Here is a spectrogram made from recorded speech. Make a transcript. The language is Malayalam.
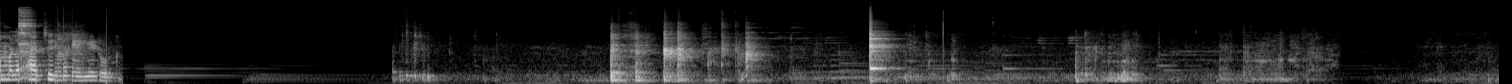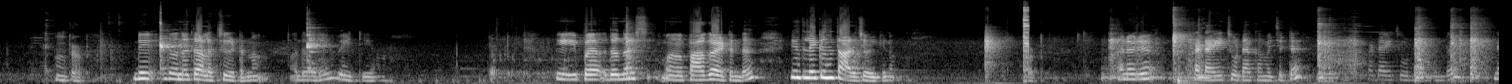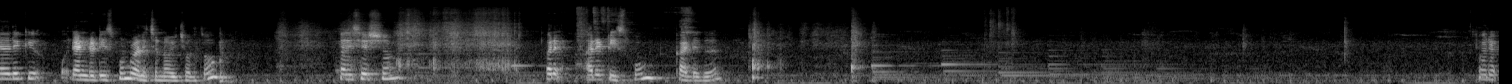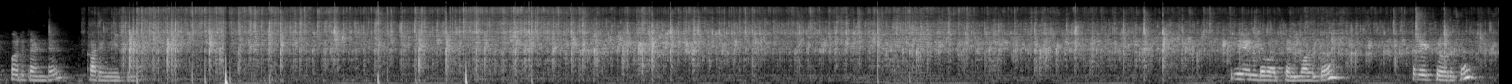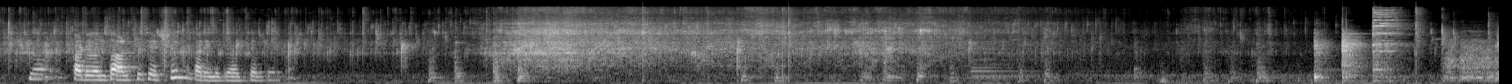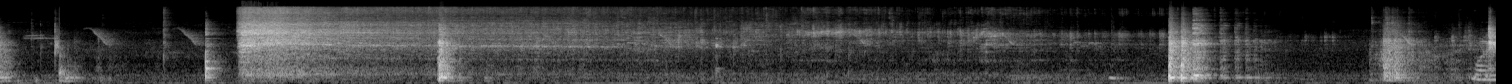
നമ്മൾ അരച്ച് തേങ്ങയിട്ട് ഇത് ഇതൊന്ന് തിളച്ച് കിട്ടണം. അതുവരെ വെയിറ്റ് ചെയ്യണം ഈ ഇപ്പോൾ ഇതൊന്ന് പാകമായിട്ടുണ്ട്. ഇതിലേക്കൊന്ന് താളിച്ച് ഒഴിക്കണം. ഞാനൊരു കടായി ചൂടാക്കാൻ വെച്ചിട്ട് കടായി ചൂടാക്കുന്നുണ്ട് പിന്നെ അതിലേക്ക് രണ്ട് ടീസ്പൂൺ വെളിച്ചെണ്ണ ഒഴിച്ചു കൊടുത്തു. അതിനുശേഷം ഒരു അര ടീസ്പൂൺ കടുക്. ഒരു ഒരു തണ്ട് കറിവേപ്പില. രണ്ട് പച്ചമുളക് ഇത്ര ഇട്ട് കൊടുത്ത് കടുവൻ താളിച്ച ശേഷം കറിയിലേക്ക് ചേർത്ത് കൊടുക്കാം.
